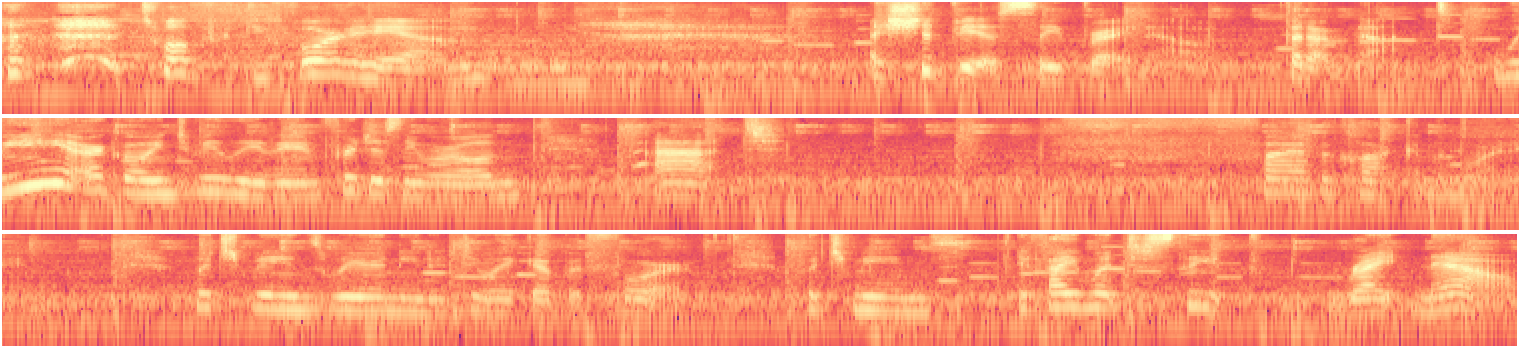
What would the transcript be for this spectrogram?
12.54 a.m. I should be asleep right now, but I'm not. We are going to be leaving for Disney World at 5 o'clock in the morning, which means we are needed to wake up at 4, which means if I went to sleep right now,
